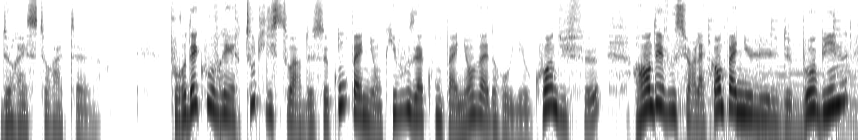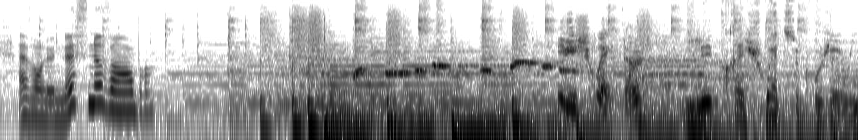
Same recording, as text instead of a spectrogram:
de restaurateurs. Pour découvrir toute l'histoire de ce compagnon qui vous accompagne en vadrouille et au coin du feu, rendez-vous sur la campagne Ulule de Bobine avant le 9 novembre. Il est chouette, hein? Il est très chouette ce projet, oui.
